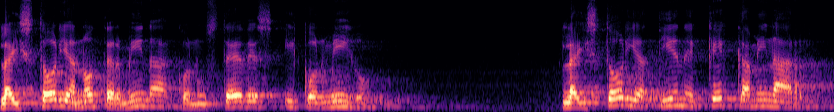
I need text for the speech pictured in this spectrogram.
La historia no termina con ustedes y conmigo. La historia tiene que caminar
